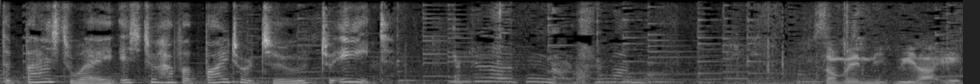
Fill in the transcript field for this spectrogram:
the best way is to have a bite or two to eat. 您知道哪儿吃饭吗？ Somewhere in Villa 8.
